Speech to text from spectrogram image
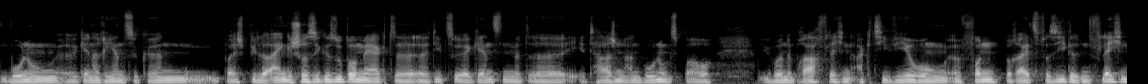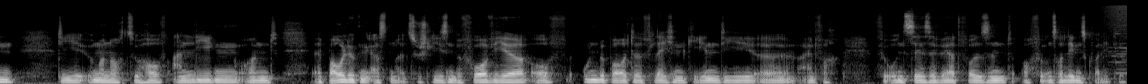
Wohnungen äh, generieren zu können. Beispiele eingeschossige Supermärkte, äh, die zu ergänzen mit äh, Etagen an Wohnungsbau über eine Brachflächenaktivierung äh, von bereits versiegelten Flächen, die immer noch zuhauf anliegen und äh, Baulücken erstmal zu schließen, bevor wir auf unbebaute Flächen gehen, die äh, einfach für uns sehr, sehr wertvoll sind, auch für unsere Lebensqualität.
